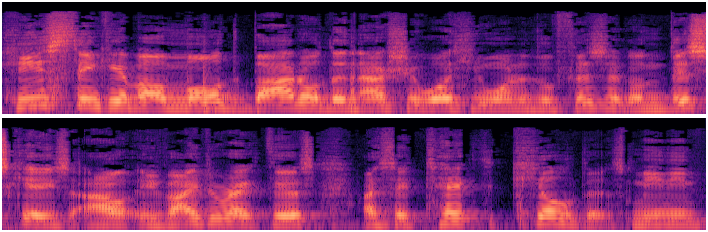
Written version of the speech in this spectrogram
He's thinking about more battle than actually what he want to do physical. In this case, I'll, if I direct this, I say take kill this, meaning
